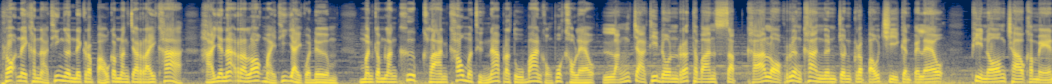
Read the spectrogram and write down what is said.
เพราะในขณะที่เงินในกระเป๋ากำลังจะไร้ค่า หายนะระลอกใหม่ที่ใหญ่กว่าเดิม มันกำลังคืบคลานเข้ามาถึงหน้าประตูบ้านของพวกเขาแล้ว หลังจากที่โดนรัฐบาลสับขาหลอกเรื่องค่าเงินจนกระเป๋าฉีกกันไปแล้ว พี่น้องชาวเขมร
